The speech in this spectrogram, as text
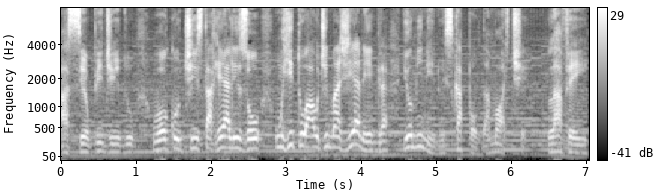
A seu pedido, o ocultista realizou um ritual de magia negra e o menino escapou da morte. LaVey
